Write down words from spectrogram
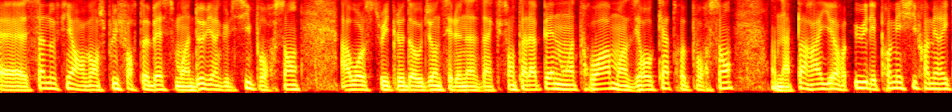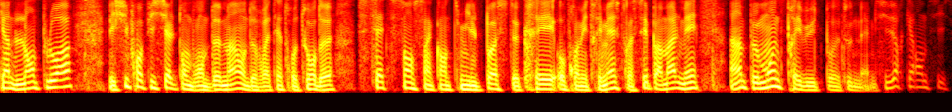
Euh, Sanofi, en revanche, plus forte baisse, moins 2,6%. À Wall Street, le Dow Jones et le Nasdaq sont à la peine, moins 3, moins 0,4%. On a par ailleurs eu les premiers chiffres américains de l'emploi. Les chiffres officiels tomberont demain. On devrait être autour de 750 000 postes créés au premier trimestre. C'est pas mal, mais un peu moins que prévu tout de même. 6h46.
